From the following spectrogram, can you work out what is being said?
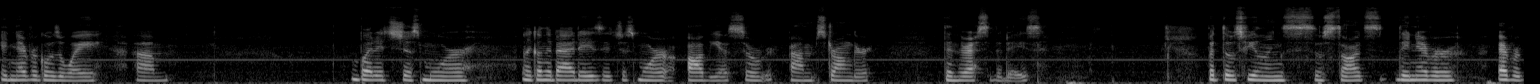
it never goes away um but it's just more like on the bad days it's just more obvious or um stronger than the rest of the days. But those feelings those thoughts they never ever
